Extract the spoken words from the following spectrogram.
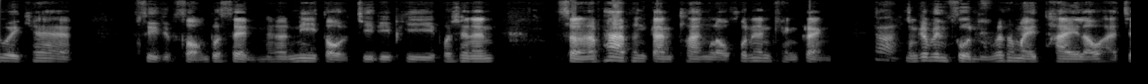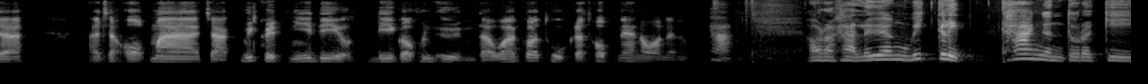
ด้วยแค่ 42%นะครับหนี้ต่อ GDP เพราะฉะนั้นสถานภาพทางการคลังเราค่อนข้างแข็งแกร่งค่ะมันก็เป็นส่วนหนึ่งว่าทำไมไทยเราอาจจะ อาจจะออกมาจากวิกฤตนี้ดีดีกว่าคนอื่น แต่ว่าก็ถูกกระทบแน่นอนนะครับค่ะเอาละค่ะเรื่องวิกฤตค่าเงินตุรกี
